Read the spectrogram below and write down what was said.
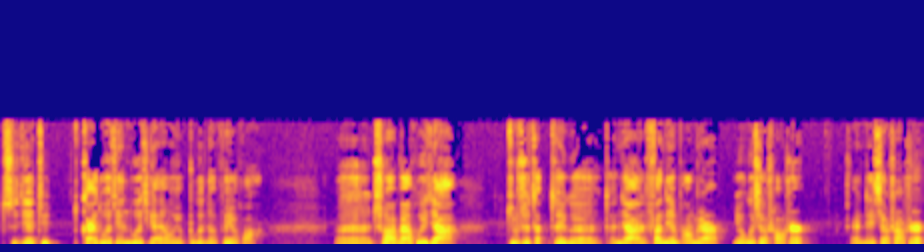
直接就该多钱多钱，我也不跟他废话。呃，吃完饭回家，就是他这个他家饭店旁边有个小超市，哎，那小超市。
